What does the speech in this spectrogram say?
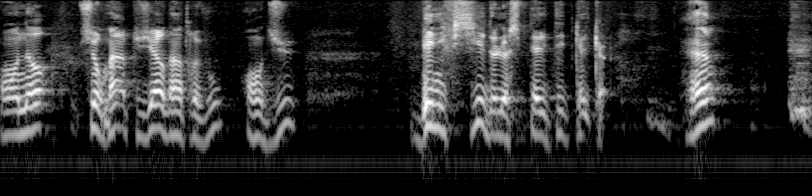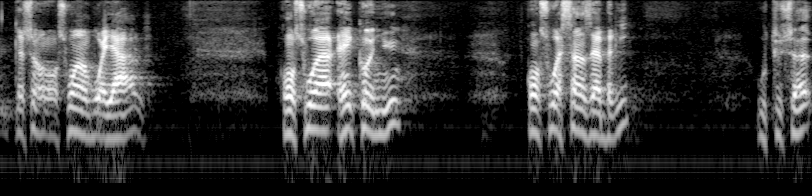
on a sûrement, plusieurs d'entre vous ont dû bénéficier de l'hospitalité de quelqu'un. Hein? Que ce soit en voyage, qu'on soit inconnu, qu'on soit sans abri ou tout seul.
